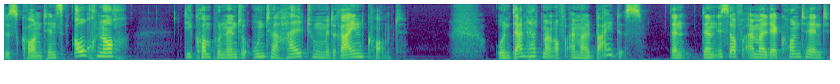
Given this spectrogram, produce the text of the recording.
des Contents auch noch die Komponente Unterhaltung mit reinkommt. Und dann hat man auf einmal beides. Dann, dann ist auf einmal der Content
